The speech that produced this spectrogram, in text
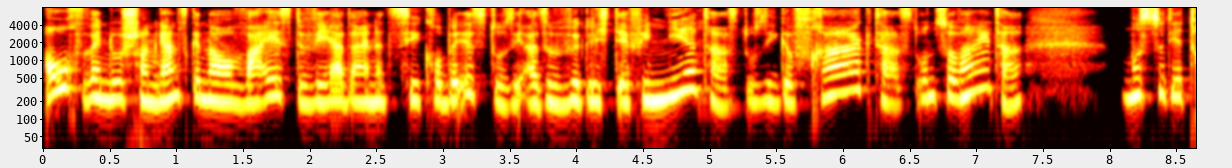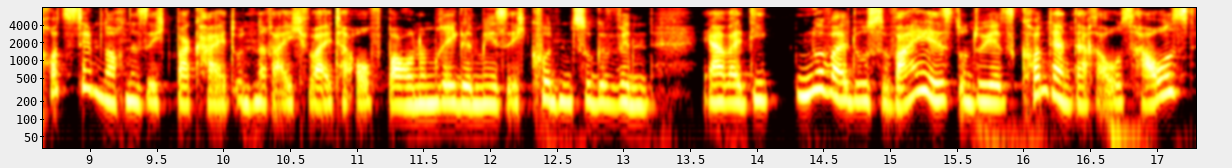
Auch wenn du schon ganz genau weißt, wer deine Zielgruppe ist, du sie also wirklich definiert hast, du sie gefragt hast und so weiter, musst du dir trotzdem noch eine Sichtbarkeit und eine Reichweite aufbauen, um regelmäßig Kunden zu gewinnen. Ja, weil die, nur weil du es weißt und du jetzt Content daraus haust,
